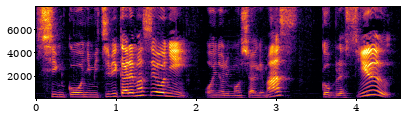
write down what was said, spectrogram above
信仰に導かれますようにお祈り申し上げます。God bless you!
